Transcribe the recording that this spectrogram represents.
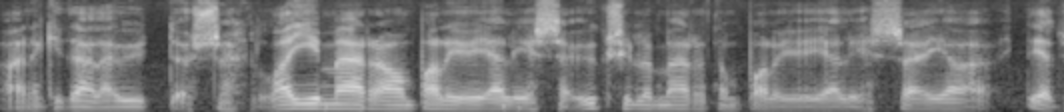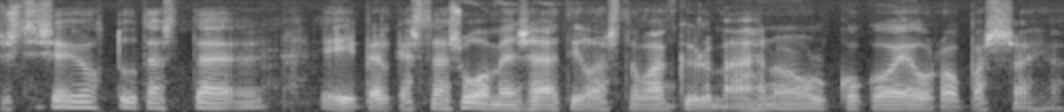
ainakin täällä yhteydessä. Lajimäärä on paljon jäljessä, yksilömäärät on paljon jäljessä ja tietysti se johtuu tästä ei pelkästään Suomen säätilasta, vaan kylmäähän on ollut koko Euroopassa. Ja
